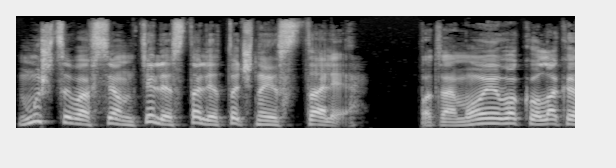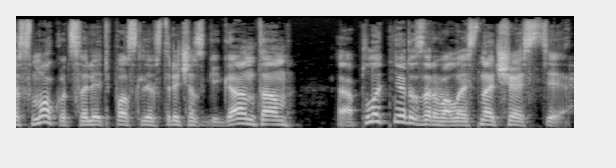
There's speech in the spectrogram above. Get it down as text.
Мышцы во всем теле стали точно из стали. Потому его кулак и смог уцелеть после встречи с гигантом, а плоть не разорвалась на части.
